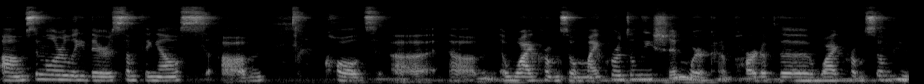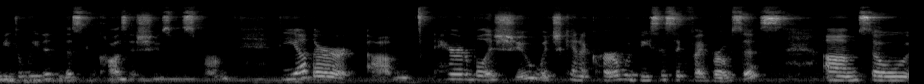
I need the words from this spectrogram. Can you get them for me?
Um, similarly, there's something else um, called uh, um, a Y chromosome microdeletion, where kind of part of the Y chromosome can be deleted, and this can cause issues with sperm. The other um, heritable issue which can occur would be cystic fibrosis. Um, so,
